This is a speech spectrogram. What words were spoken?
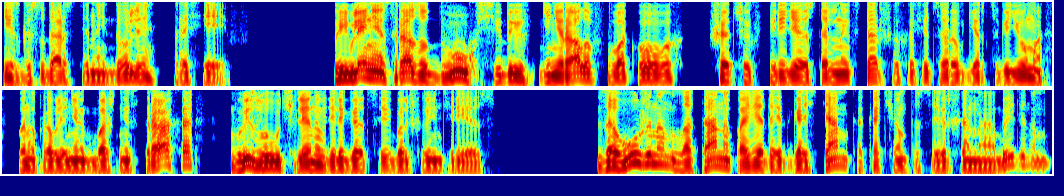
из государственной доли трофеев. Появление сразу двух седых генералов в оковах, шедших впереди остальных старших офицеров герцога Юма по направлению к башне Страха, вызвал у членов делегации большой интерес. За ужином Латана поведает гостям, как о чем-то совершенно обыденном,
